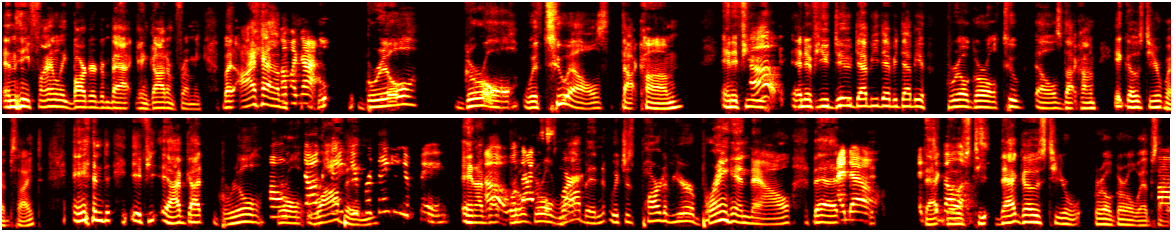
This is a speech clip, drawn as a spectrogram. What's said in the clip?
And then he finally bartered them back and got them from me. But I have Oh my god! grill girl with two L's dot com. And if you Oh, and if you do www.grillgirl2ls.com, it goes to your website. And if you, I've got Grill oh, Girl Doug, Robyn, thank you for thinking of me. and I've got Oh, Grill that's Girl smart. Robyn, which is part of your brand now. That I know it's that developed. goes to that goes to your Grill Girl website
